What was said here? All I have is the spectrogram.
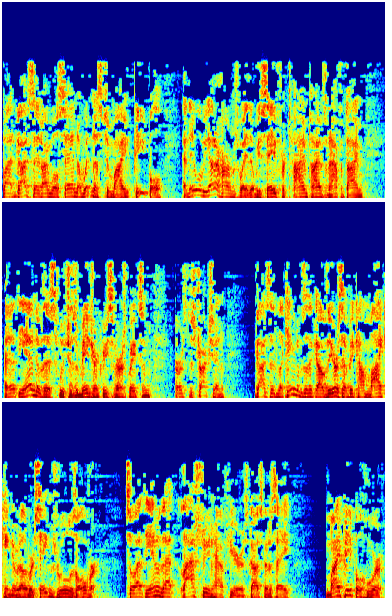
But God said, I will send a witness to my people, and they will be out of harm's way. They'll be saved for time, times, and half a time. And at the end of this, which is a major increase in earthquakes and earth's destruction, God said, the kingdoms of the, of the earth have become my kingdom. In other words, Satan's rule is over. So at the end of that last three and a half years, God's going to say, my people who are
